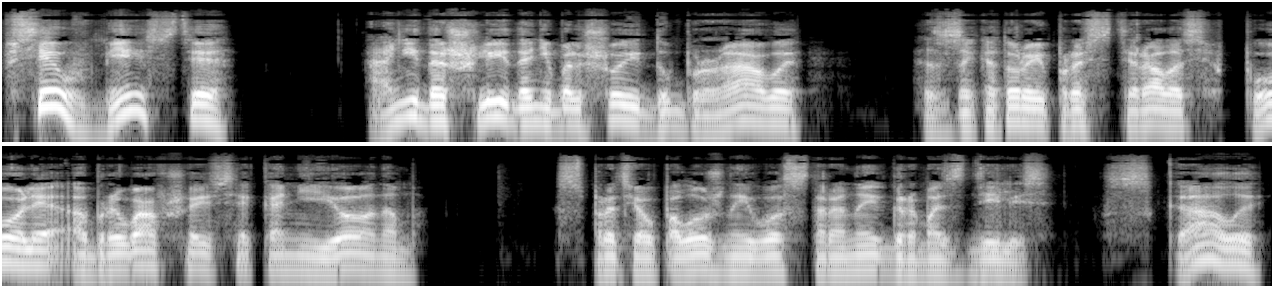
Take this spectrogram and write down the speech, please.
Все вместе они дошли до небольшой дубравы, за которой простиралось поле, обрывавшееся каньоном. С противоположной его стороны громоздились скалы,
